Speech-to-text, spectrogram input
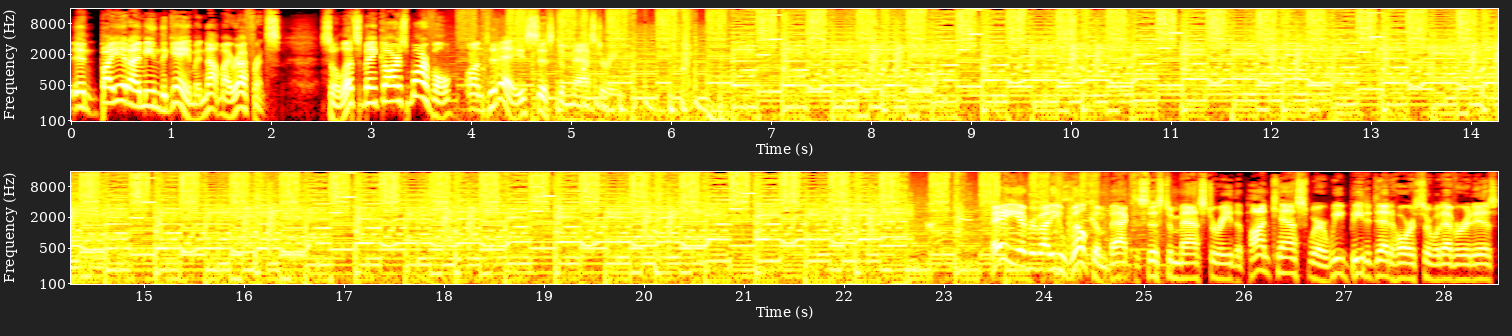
And by it, I mean the game and not my reference. So let's make ours Marvel on today's System Mastery. Hey, everybody, welcome back to System Mastery, the podcast where we beat a dead horse or whatever it is.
